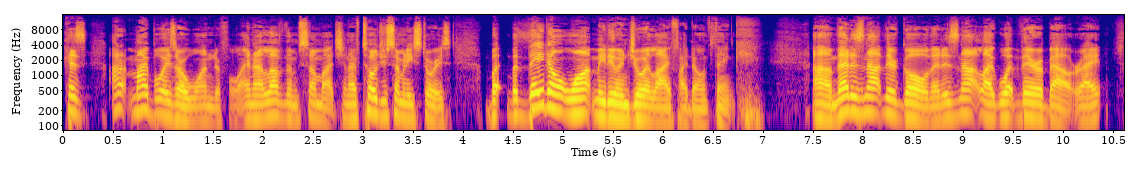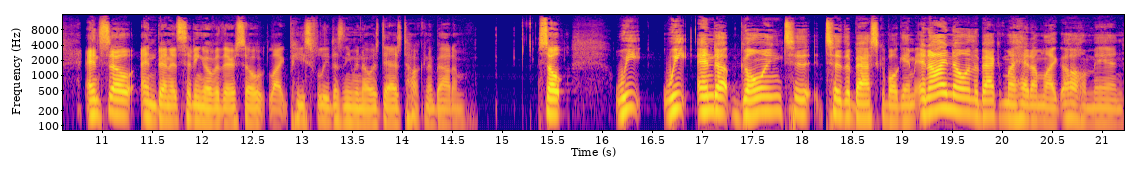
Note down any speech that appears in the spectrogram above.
Because my boys are wonderful and I love them so much. And I've told you so many stories. But, but they don't want me to enjoy life, I don't think. Um, that is not their goal. That is not like what they're about, right? And so, and Bennett's sitting over there, so like peacefully doesn't even know his dad's talking about him. So we, we end up going to, to the basketball game. And I know in the back of my head, I'm like, oh man,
